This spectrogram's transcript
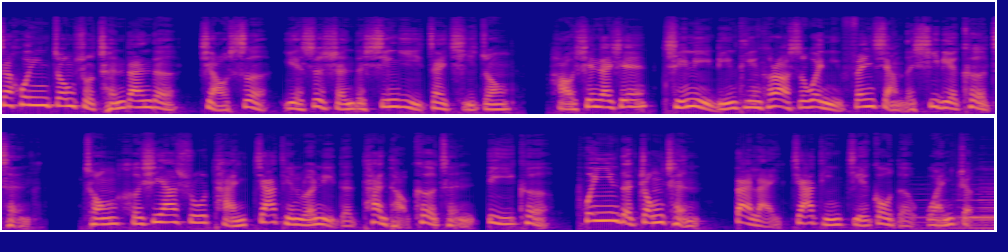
在婚姻中所承担的角色，也是神的心意在其中。好，现在先请你聆听何老师为你分享的系列课程，从何西阿书谈家庭伦理的探讨课程。第一课：婚姻的忠诚带来家庭结构的完整。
